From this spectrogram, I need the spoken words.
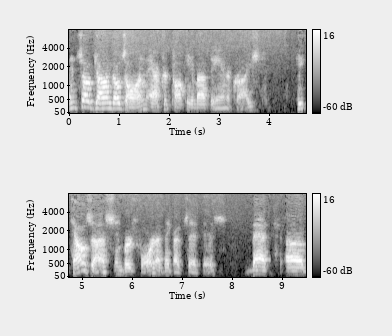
And so John goes on after talking about the Antichrist. He tells us in verse 4, and I think I've said this, that uh,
